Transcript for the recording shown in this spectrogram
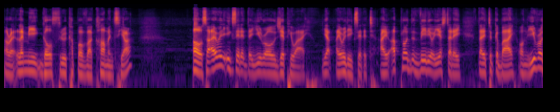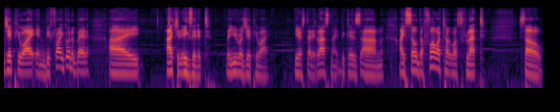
All right, let me go through a couple of uh, comments here. Oh, so I already exited the Euro JPY. Yep, I already exited. I uploaded the video yesterday that I took a buy on Euro JPY and before I go to bed, I actually exited the Euro JPY yesterday, last night, because um, I saw the forward chart was flat. So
